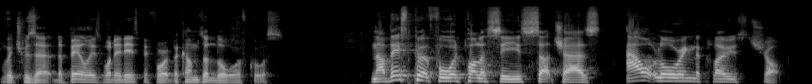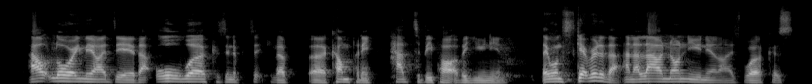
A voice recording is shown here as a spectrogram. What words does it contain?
which was a, the bill is what it is before it becomes a law, of course. Now, this put forward policies such as outlawing the closed shop, outlawing the idea that all workers in a particular uh, company had to be part of a union. They wanted to get rid of that and allow non unionized workers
